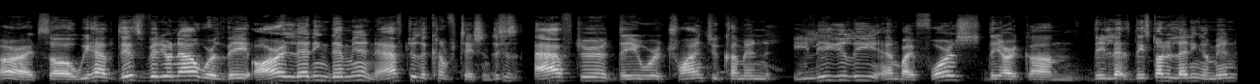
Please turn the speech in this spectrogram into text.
Alright, so we have this video now where they are letting them in after the confrontation. This is after they were trying to come in illegally and by force. They are um they let they started letting them in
